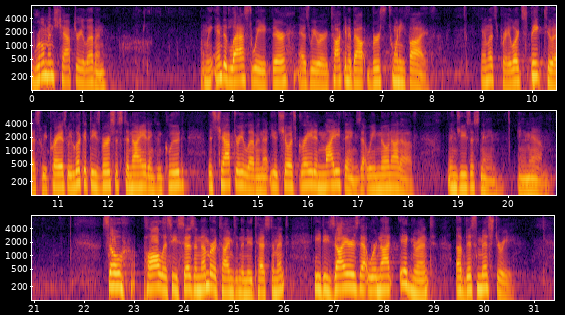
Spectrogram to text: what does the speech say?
Romans chapter 11. And we ended last week there as we were talking about verse 25. And let's pray. Lord, speak to us, we pray, as we look at these verses tonight and conclude this chapter 11, that you'd show us great and mighty things that we know not of. In Jesus' name, amen. So, Paul, as he says a number of times in the New Testament, he desires that we're not ignorant of this mystery.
